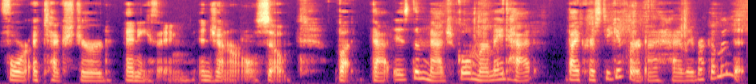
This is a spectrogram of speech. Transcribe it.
for a textured anything in general. So, but that is the Magical Mermaid Hat by Christy Gifford. I highly recommend it.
